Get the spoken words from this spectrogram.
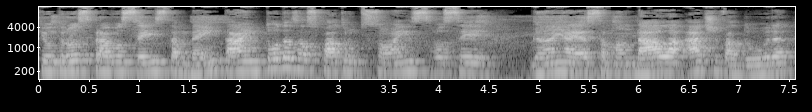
que eu trouxe para vocês também, tá? Em todas as quatro opções você ganha essa mandala ativadora,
